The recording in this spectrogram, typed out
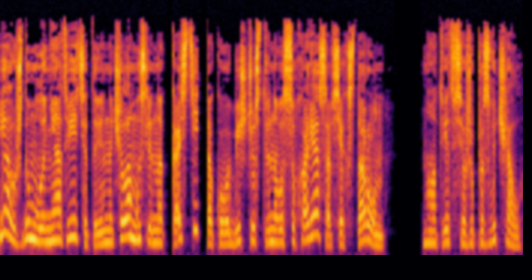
Я уж думала, не ответит, и начала мысленно костить такого бесчувственного сухаря со всех сторон. Но ответ все же прозвучал.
